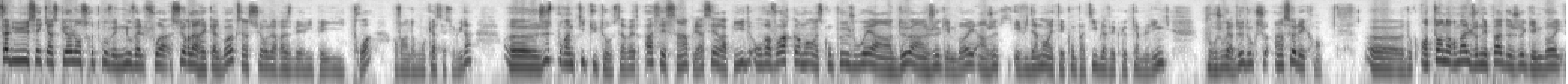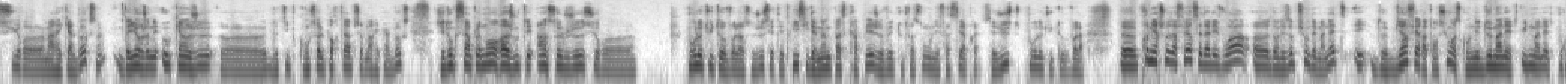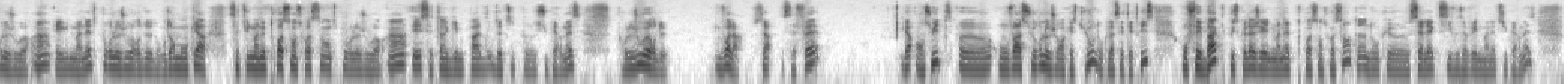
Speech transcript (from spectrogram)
Salut, c'est Casqueul, on se retrouve une nouvelle fois sur la Recalbox, hein, sur le Raspberry Pi 3, enfin dans mon cas c'est celui-là, euh, juste pour un petit tuto, ça va être assez simple et assez rapide, on va voir comment est-ce qu'on peut jouer à un 2, à un jeu Game Boy, un jeu qui évidemment était compatible avec le câble Link, pour jouer à deux, donc sur un seul écran. Euh, donc en temps normal, je n'ai pas de jeu Game Boy sur euh, ma Recalbox. Hein. D'ailleurs, je n'ai aucun jeu de type console portable sur ma Recalbox. J'ai donc simplement rajouté un seul jeu sur pour le tuto, voilà, ce jeu c'est Tetris, il est même pas scrappé, je vais de toute façon l'effacer après. C'est juste pour le tuto, voilà. Euh, première chose à faire, c'est d'aller voir euh, dans les options des manettes et de bien faire attention à ce qu'on ait deux manettes. Une manette pour le joueur 1 et une manette pour le joueur 2. Donc dans mon cas, c'est une manette 360 pour le joueur 1 et c'est un gamepad de type euh, Super NES pour le joueur 2. Voilà, ça c'est fait ensuite, euh, on va sur le jeu en question, donc là c'est Tetris, on fait back, puisque là j'ai une manette 360, hein, donc euh, select si vous avez une manette Super NES,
